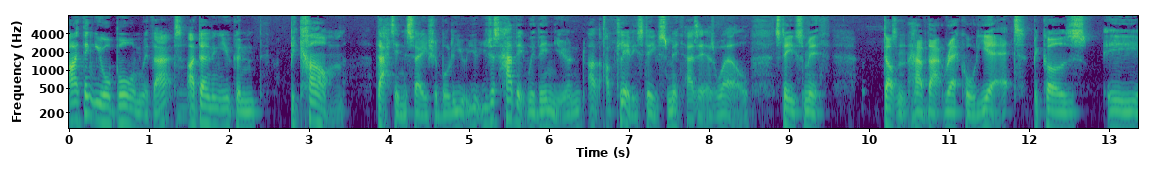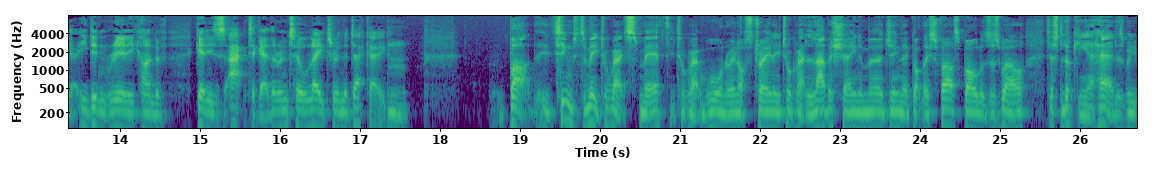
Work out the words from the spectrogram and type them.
I think you're born with that. Mm. I don't think you can become that insatiable. You you, you just have it within you, and uh, uh, clearly Steve Smith has it as well. Steve Smith doesn't have that record yet because he he didn't really kind of get his act together until later in the decade. Mm. But it seems to me, talk about Smith, you talk about Warner in Australia, you talk about Labuschagne emerging. They've got those fast bowlers as well. Just looking ahead, as we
